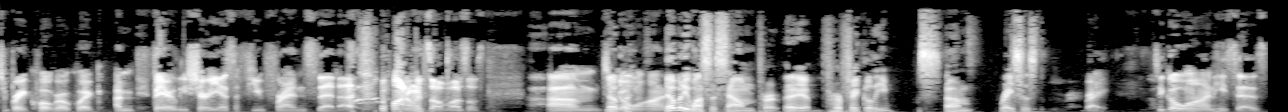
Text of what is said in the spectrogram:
to break quote real quick, I'm fairly sure he has a few friends that uh, want to insult Muslims. Um, to Nobody- go on, Nobody wants to sound per, uh, perfectly, um, racist. Right. To go on, he says,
